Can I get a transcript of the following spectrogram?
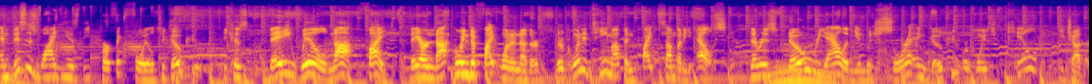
And this is why he is the perfect foil to Goku, because they will not fight. They are not going to fight one another. They're going to team up and fight somebody else. There is no reality in which Sora and Goku are going to kill each other.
